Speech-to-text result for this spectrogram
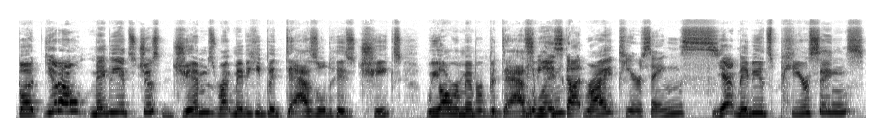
but you know, maybe it's just Jim's, right? Maybe he bedazzled his cheeks. We all remember bedazzling, Maybe he's got right? piercings. Yeah, maybe it's piercings.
